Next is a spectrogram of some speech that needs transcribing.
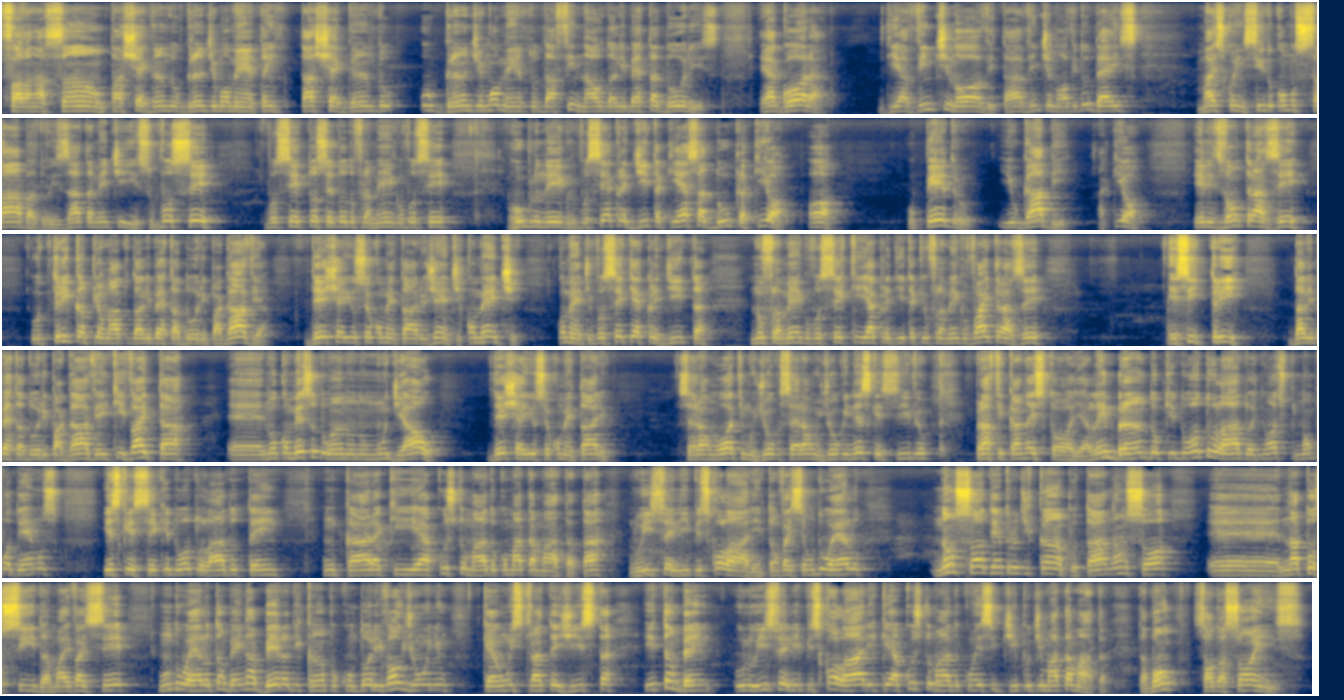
Fala nação, tá chegando o grande momento, hein? Tá chegando o grande momento da final da Libertadores. É agora, dia 29, tá? 29 do 10, mais conhecido como sábado, exatamente isso. Você, você torcedor do Flamengo, você rubro-negro, você acredita que essa dupla aqui, ó, ó, o Pedro e o Gabi, aqui, ó, eles vão trazer o tricampeonato da Libertadores para Gávea? Deixa aí o seu comentário, gente. Comente, comente. Você que acredita no Flamengo, você que acredita que o Flamengo vai trazer esse tri da Libertadores para Gávea e que vai estar tá, é, no começo do ano no Mundial, deixa aí o seu comentário. Será um ótimo jogo, será um jogo inesquecível para ficar na história. Lembrando que do outro lado, nós não podemos esquecer que do outro lado tem um cara que é acostumado com mata-mata, tá? Luiz Felipe Scolari. Então vai ser um duelo não só dentro de campo, tá? Não só é, na torcida, mas vai ser um duelo também na beira de campo com Dorival Júnior, que é um estrategista, e também o Luiz Felipe Scolari, que é acostumado com esse tipo de mata-mata, tá bom? Saudações!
